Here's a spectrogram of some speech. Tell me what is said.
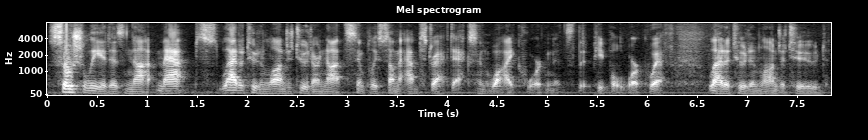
socially it is not. Maps, latitude and longitude are not simply some abstract x and y coordinates that people work with. Latitude and longitude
